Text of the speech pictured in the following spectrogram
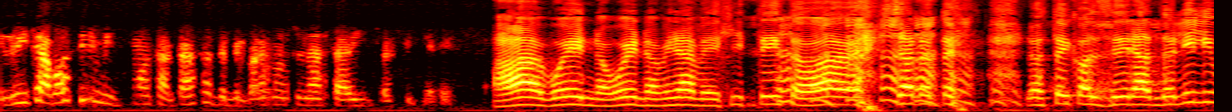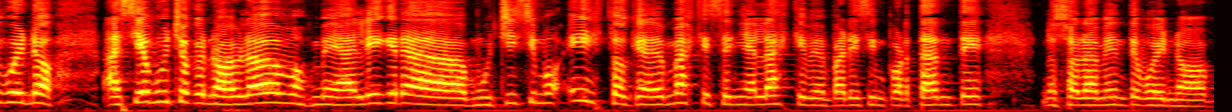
Luisa, vos te invitamos a casa, te preparamos un asadito si querés. Ah, bueno, bueno, mira, me dijiste esto, ah, ya lo, estoy considerando. Lili, bueno, hacía mucho que no hablábamos, me alegra muchísimo esto que además que señalás que me parece importante, no solamente, bueno,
